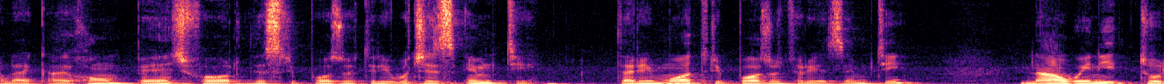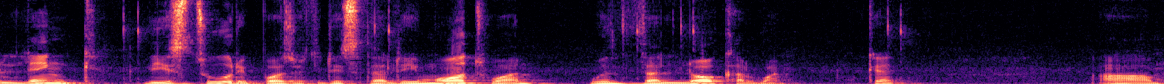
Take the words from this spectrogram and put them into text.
like a home page for this repository which is empty. The remote repository is empty. Now we need to link these two repositories the remote one with the local one okay? Um,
